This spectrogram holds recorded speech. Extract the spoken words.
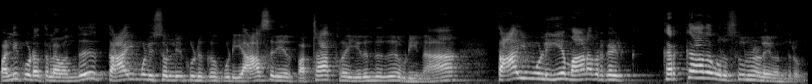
பள்ளிக்கூடத்தில் வந்து தாய்மொழி சொல்லிக் கொடுக்கக்கூடிய ஆசிரியர் பற்றாக்குறை இருந்தது அப்படின்னா தாய்மொழியே மாணவர்கள் கற்காத ஒரு சூழ்நிலை வந்துடும்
